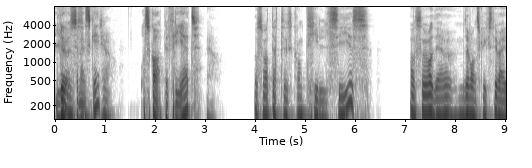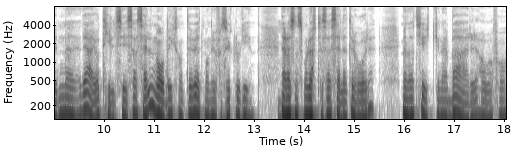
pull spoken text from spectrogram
løse, løse mennesker ja. og skape frihet. Ja. Og så at dette kan tilsies. Altså, det, det, vanskeligste i verden det er jo å tilsi seg selv nåde. ikke sant? Det vet man jo fra psykologien. Det er mm. nesten som å løfte seg selv etter håret men at Kirken er bærer av å få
